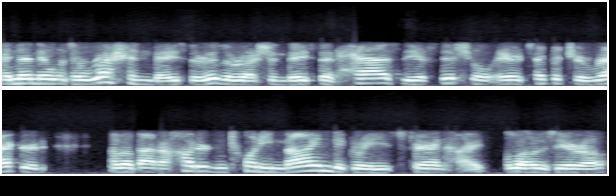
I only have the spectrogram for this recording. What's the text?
And then there was a Russian base, there is a Russian base that has the official air temperature record of about 129 degrees Fahrenheit below zero.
